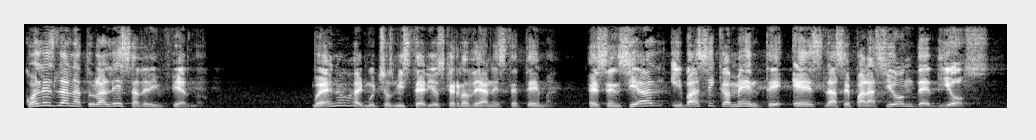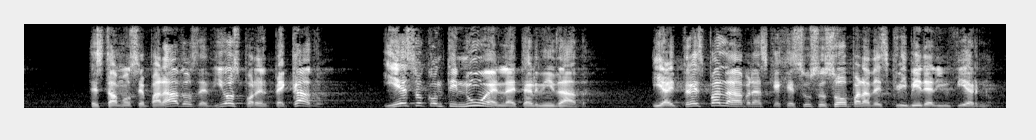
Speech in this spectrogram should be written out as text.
¿Cuál es la naturaleza del infierno? Bueno, hay muchos misterios que rodean este tema. Esencial y básicamente es la separación de Dios. Estamos separados de Dios por el pecado y eso continúa en la eternidad. Y hay tres palabras que Jesús usó para describir el infierno.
